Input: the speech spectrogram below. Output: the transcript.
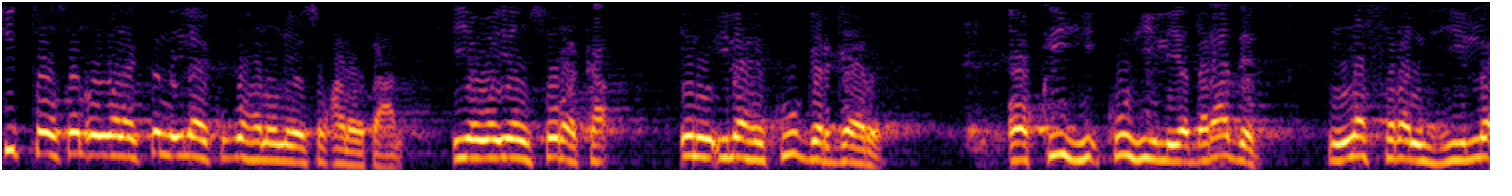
jid toosan oo wanaagsanna ilahay kugu hanuuniyo subxana wa tacala iyo wayansuraka inuu ilaahay kuu gargaaro oo kuu hiiliyo daraaddeed nasran hiilo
